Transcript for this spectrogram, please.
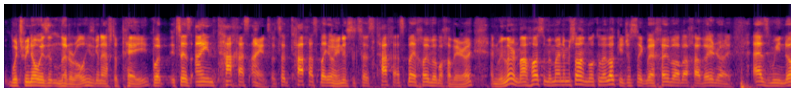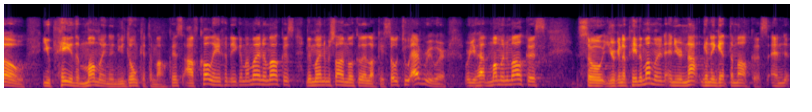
which we know isn't literal. He's going to have to pay, but it says ayin tachas ayin. So it said tachas by oinus. It says tachas by chayva b'chaverai. And we learn mahasim b'mayna mishalim lucky just like by chayva b'chaverai. As we know, you pay the mammon and you don't get the malchus. Av kol hechadika mamayna malchus b'mayna mishalim lucky. So to everywhere where you have mammon malchus, so you're going to pay the mammon and you're not going to get the malchus. And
